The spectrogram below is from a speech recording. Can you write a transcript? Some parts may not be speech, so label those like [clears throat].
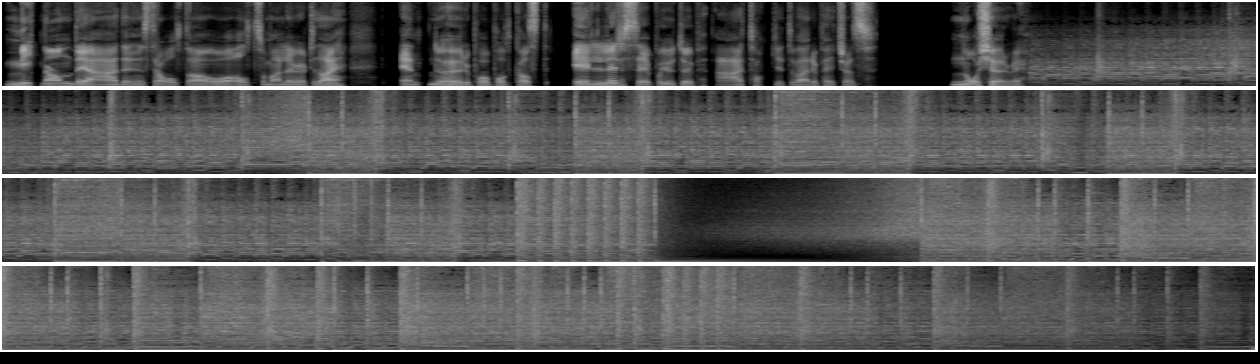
Mitt navn det er Dennis Travolta, og alt som er levert til deg, enten du hører på podkast eller ser på YouTube, er takket være patrons. Nå kjører vi!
